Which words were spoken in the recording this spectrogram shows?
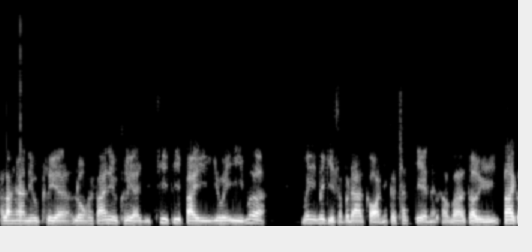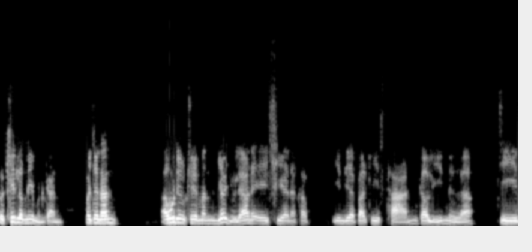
พลังงานนิวเคลียร์โรงไฟฟ้านิวเคลียร์ที่ที่ไป UAE เมื่อไม่ไม่กี่สัปดาห์ก่อนนี่ก็ชัดเจนนะครับ ว่าเกาหลีใต้ก็คิดเรื่องนี้เหมือนกัน เพราะฉะนั้นอาวุธนิวเคลียร์มันเยอะอยู่แล้วในเอเชียนะครับ อินเดียปากีสถาน เกาหลีเหนือ จีน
